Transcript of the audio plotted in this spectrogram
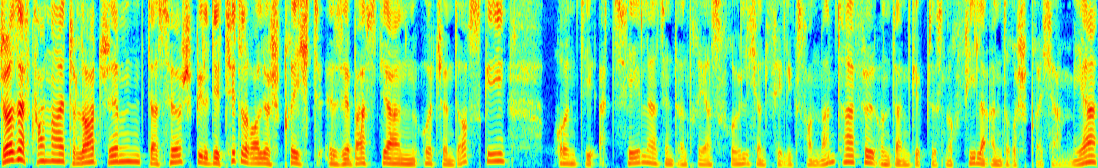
Joseph Conrad, Lord Jim, das Hörspiel, die Titelrolle spricht Sebastian Urczendowski und die Erzähler sind Andreas Fröhlich und Felix von Manteuffel und dann gibt es noch viele andere Sprecher mehr.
